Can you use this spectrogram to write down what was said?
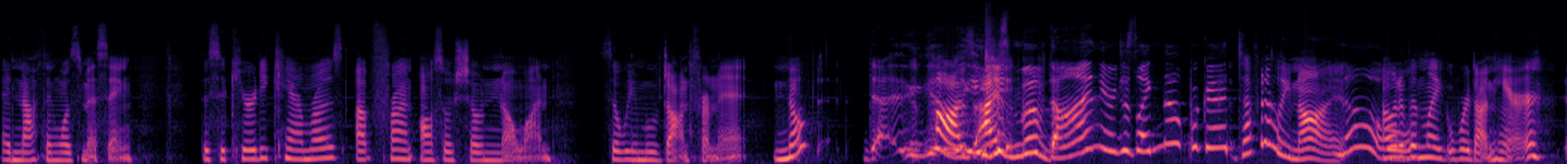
and nothing was missing. The security cameras up front also showed no one, so we moved on from it. Nope, D- Pause. I- just moved on. You're just like, nope, we're good. definitely not. No. I would have been like, we're done here.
